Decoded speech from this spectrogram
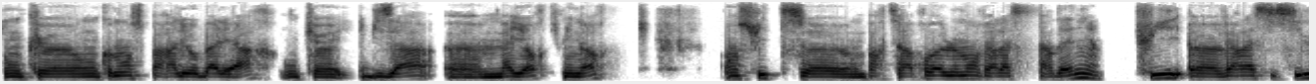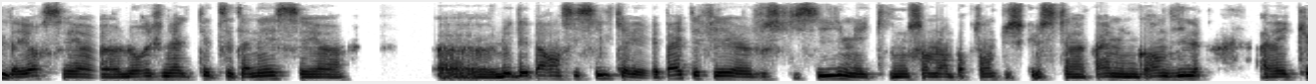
Donc on commence par aller au Baléares, donc Ibiza, Majorque, Minorque. Ensuite, euh, on partira probablement vers la Sardaigne, puis euh, vers la Sicile. D'ailleurs, c'est euh, l'originalité de cette année, c'est le départ en Sicile qui n'avait pas été fait jusqu'ici, mais qui nous semble important puisque c'est quand même une grande île avec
